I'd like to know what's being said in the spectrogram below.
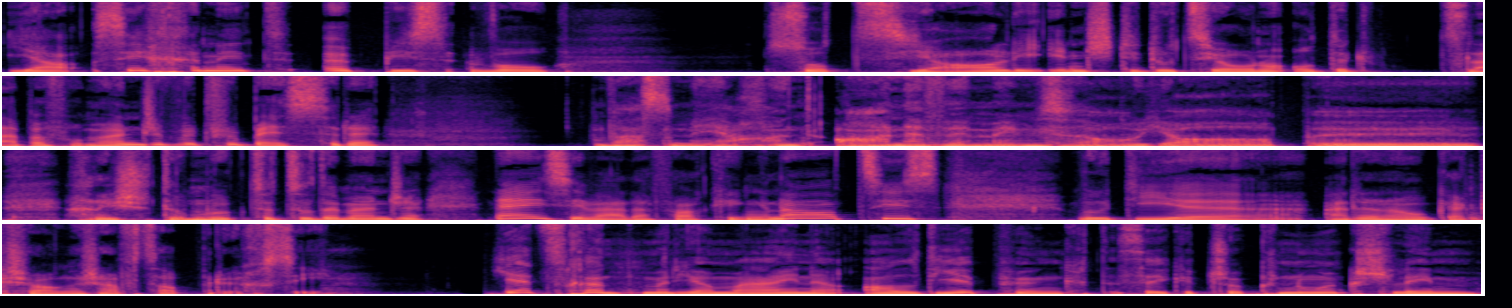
Ja, sicher nicht etwas, wo soziale Institutionen oder das Leben von Menschen wird verbessern was man ja könnte ahnen, wenn man so, ja, bö, Christentum schaut zu den Menschen. Nein, sie wären fucking Nazis, weil die, I don't know, gegen Schwangerschaftsabbrüche sind. Jetzt könnte man ja meinen, all diese Punkte sind schon genug schlimm.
